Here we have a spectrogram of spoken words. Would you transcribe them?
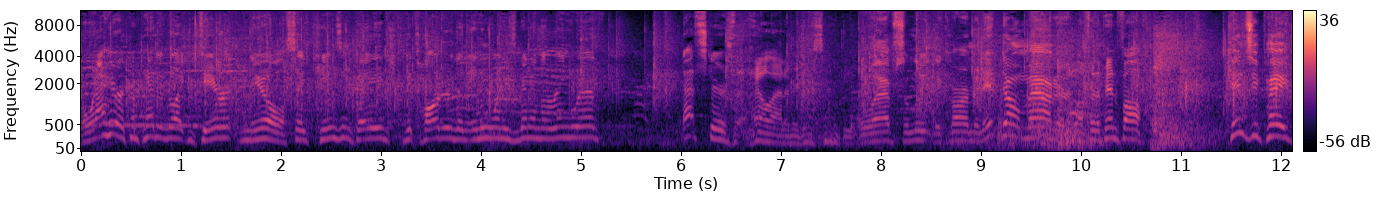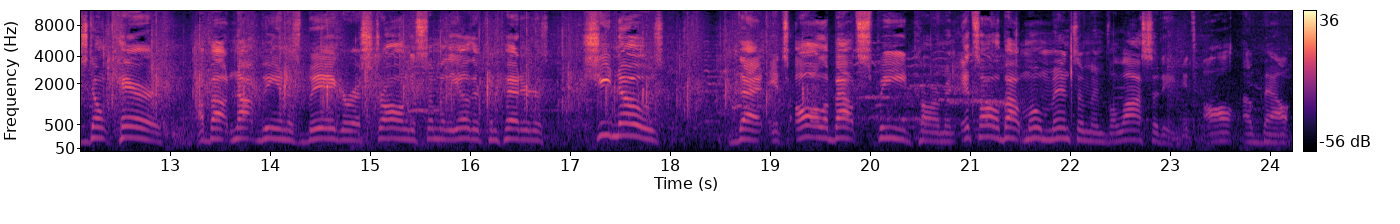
But when I hear a competitor like Derek Neal say Kenzie Paige hits harder than anyone he's been in the ring with, that scares the hell out of me. Oh, absolutely, Carmen. It don't matter. Well, for the pinfall. Kenzie Paige don't care about not being as big or as strong as some of the other competitors. She knows that it's all about speed, Carmen. It's all about momentum and velocity. It's all about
